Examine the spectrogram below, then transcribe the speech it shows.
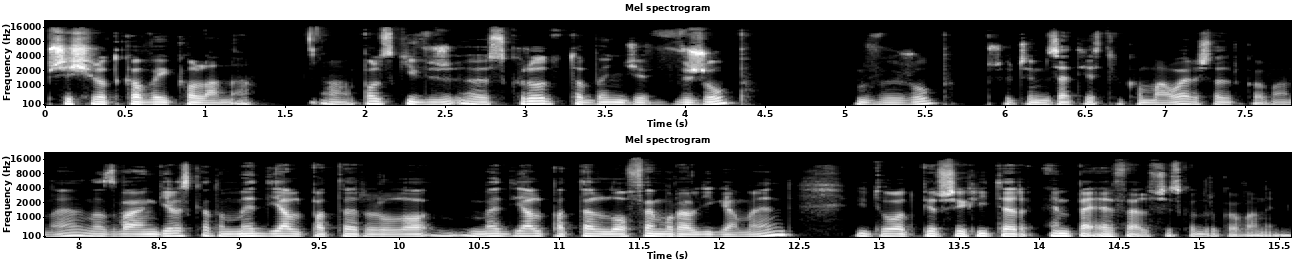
przyśrodkowej kolana. Polski skrót to będzie wrzób, wrzób, przy czym Z jest tylko małe, reszta drukowane. Nazwa angielska to medial, patello, medial patellofemoral ligament i tu od pierwszych liter MPFL, wszystko drukowanymi.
